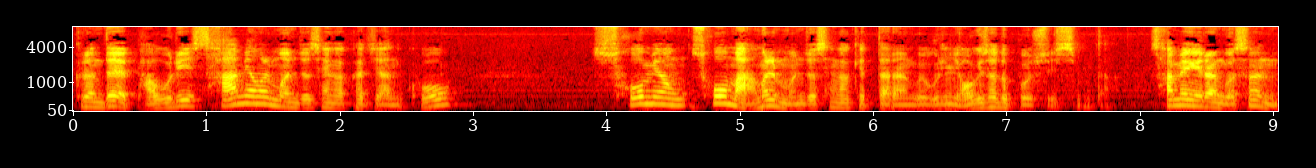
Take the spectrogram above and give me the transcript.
그런데 바울이 사명을 먼저 생각하지 않고 소명, 소망을 먼저 생각했다라는 걸 우리는 여기서도 볼 수 있습니다. 사명이라는 것은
